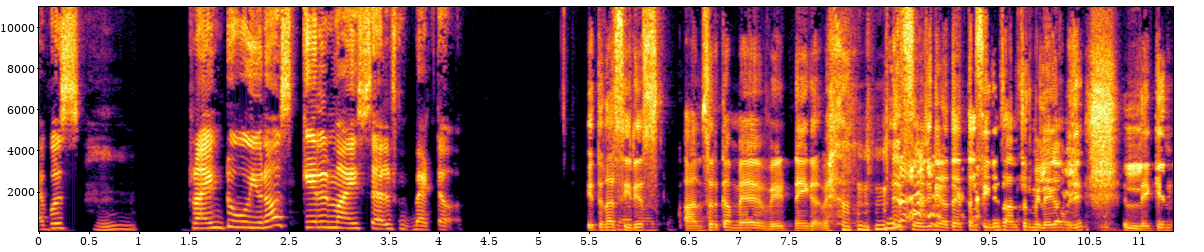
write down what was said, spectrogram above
I was trying to you know skill myself better इतना सीरियस आंसर का मैं वेट नहीं कर मैं सोच नहीं रहा था इतना सीरियस आंसर मिलेगा मुझे। लेकिन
